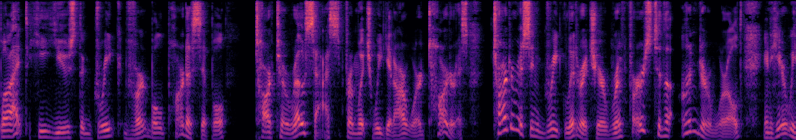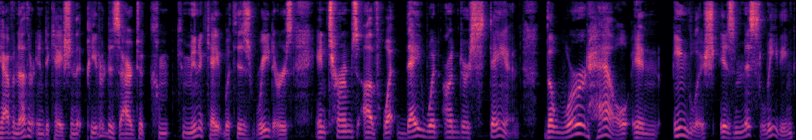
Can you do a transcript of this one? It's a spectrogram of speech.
but he used the Greek verbal participle Tartarosas, from which we get our word Tartarus. Tartarus in Greek literature refers to the underworld, and here we have another indication that Peter desired to com- communicate with his readers in terms of what they would understand. The word hell in English is misleading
